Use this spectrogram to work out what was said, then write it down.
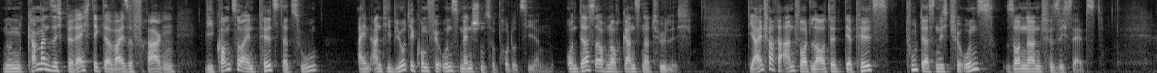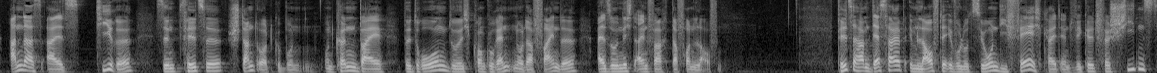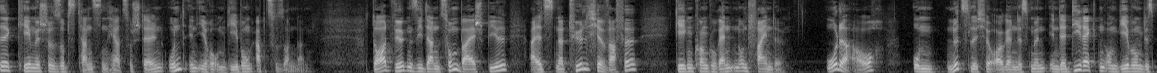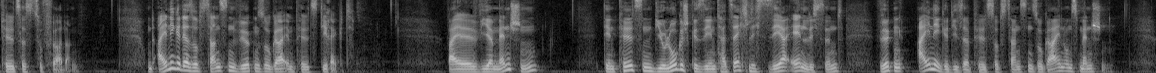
Nun kann man sich berechtigterweise fragen, wie kommt so ein Pilz dazu, ein Antibiotikum für uns Menschen zu produzieren? Und das auch noch ganz natürlich. Die einfache Antwort lautet, der Pilz tut das nicht für uns, sondern für sich selbst. Anders als Tiere sind Pilze standortgebunden und können bei Bedrohung durch Konkurrenten oder Feinde also nicht einfach davonlaufen. Pilze haben deshalb im Lauf der Evolution die Fähigkeit entwickelt, verschiedenste chemische Substanzen herzustellen und in ihre Umgebung abzusondern. Dort wirken sie dann zum Beispiel als natürliche Waffe gegen Konkurrenten und Feinde oder auch um nützliche Organismen in der direkten Umgebung des Pilzes zu fördern. Und einige der Substanzen wirken sogar im Pilz direkt. Weil wir Menschen den Pilzen biologisch gesehen tatsächlich sehr ähnlich sind, wirken einige dieser Pilzsubstanzen sogar in uns Menschen.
